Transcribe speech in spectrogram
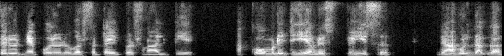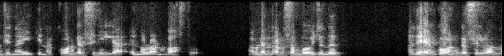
തരൂരിനെ പോലെ ഒരു വെർസറ്റൈൽ പേഴ്സണാലിറ്റിയെ അക്കോമഡേറ്റ് ചെയ്യാനുള്ള സ്പേസ് രാഹുൽ ഗാന്ധി നയിക്കുന്ന കോൺഗ്രസിൽ ഇല്ല എന്നുള്ളതാണ് വാസ്തവം. അവിടെ എന്താണ് സംഭവിച്ചത്? അദ്ദേഹം കോൺഗ്രസിൽ വന്ന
